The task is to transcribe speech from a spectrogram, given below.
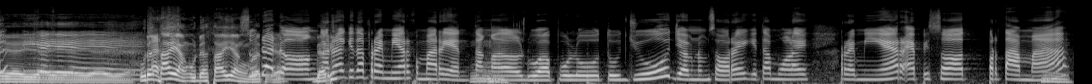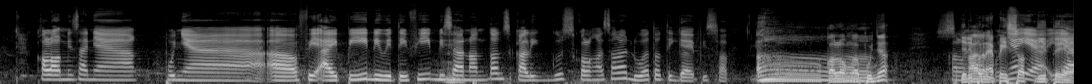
iya Iya, iya iya, iya. iya. Udah tayang, udah tayang Sudah berarti ya. dong, karena kita premier kemarin tanggal 27 jam 6 sore kita mulai premier episode pertama. Kalau misalnya punya uh, VIP di WTV bisa nonton sekaligus kalau nggak salah dua atau tiga episode. Oh, kalau nggak punya Kalau Jadi per episode gitu ya,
